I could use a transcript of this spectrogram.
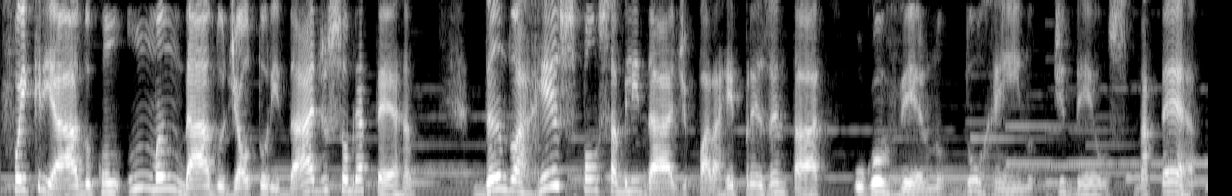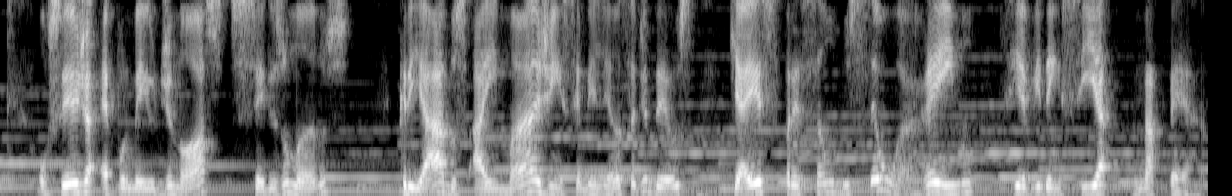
foi criado com um mandado de autoridade sobre a terra, dando a responsabilidade para representar o governo do reino de Deus na terra. Ou seja, é por meio de nós, seres humanos, criados à imagem e semelhança de Deus, que a expressão do seu reino se evidencia na Terra,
